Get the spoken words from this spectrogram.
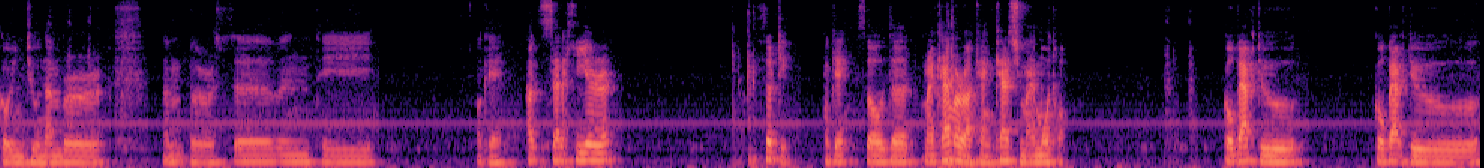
going to number number 70. Okay, I'll set here 30 okay so the my camera can catch my motor go back to go back to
